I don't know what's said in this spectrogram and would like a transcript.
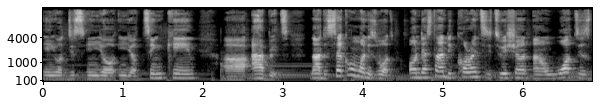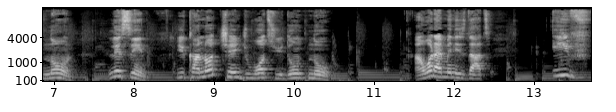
in your in your in your thinking uh, habits. Now the second one is what understand the current situation and what is known. Listen, you cannot change what you don't know. And what I mean is that if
